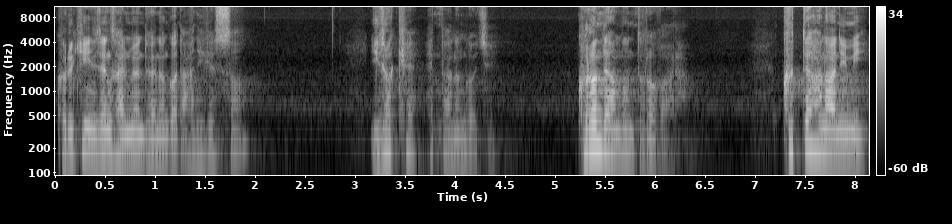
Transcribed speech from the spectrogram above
그렇게 인생 살면 되는 것 아니겠어? 이렇게 했다는 거지. 그런데 한번 들어봐라. 그때 하나님이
